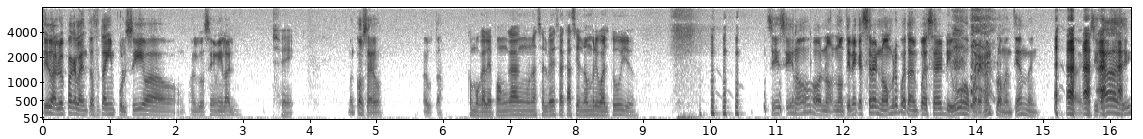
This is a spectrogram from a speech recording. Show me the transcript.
Sí, tal vez para que la gente sea tan impulsiva o algo similar. Sí. Buen consejo. Me gusta. Como que le pongan una cerveza casi el nombre igual tuyo. Sí, sí, no, no, no tiene que ser el nombre, pues también puede ser el dibujo, por ejemplo, ¿me entienden? así.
